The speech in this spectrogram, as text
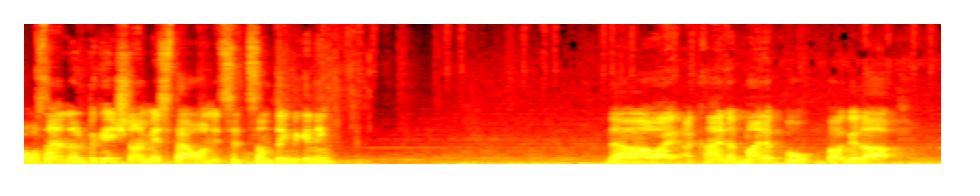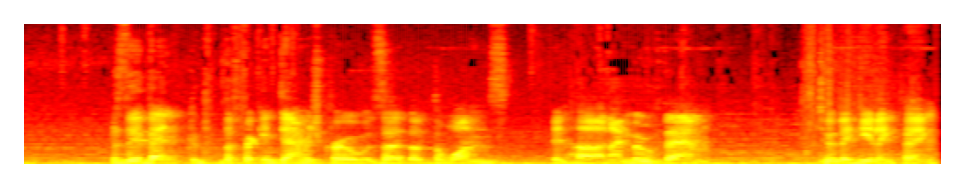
What was that notification? I missed that one. It said something beginning? No, I, I kind of might have bu buggered up. Because the event, the freaking damage crew was the, the, the ones been hurt, and I moved them to the healing thing.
